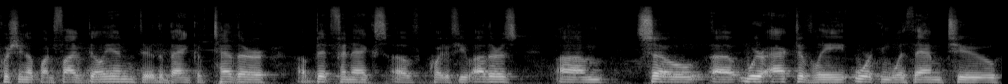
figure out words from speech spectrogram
pushing up on 5 billion. They're the bank of Tether, of Bitfinex, of quite a few others. Um, so uh, we're actively working with them to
